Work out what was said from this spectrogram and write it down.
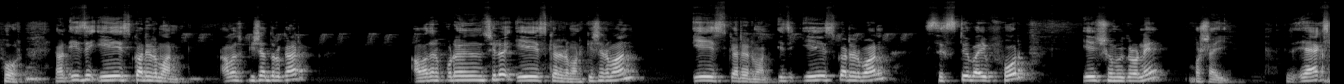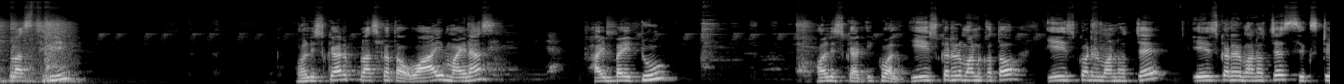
ফোর এখন এই যে এ স্কোয়ারের মান, আমাদের কিসের দরকার? আমাদের প্রয়োজন ছিল এ স্কোয়ারের মান। কিসের মান? এ স্কোয়ারের মান। এই যে এ স্কোয়ারের মান সিক্সটি বাই ফোর এই সমীকরণে বসাই। X plus three whole square plus কত? Y minus five by two whole square equal A স্কোয়ারের মান কত? এ স্কোয়ারের মান হচ্ছে এ স্কোয়ারের মান হচ্ছে সিক্সটি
